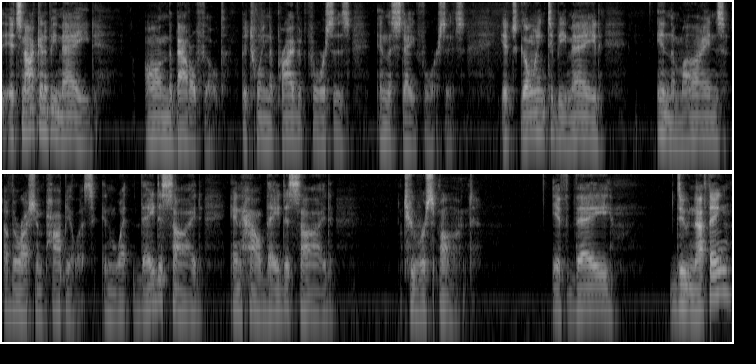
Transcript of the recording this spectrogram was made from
it's not going to be made on the battlefield between the private forces and the state forces. It's going to be made in the minds of the Russian populace and what they decide and how they decide to respond. If they do nothing,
